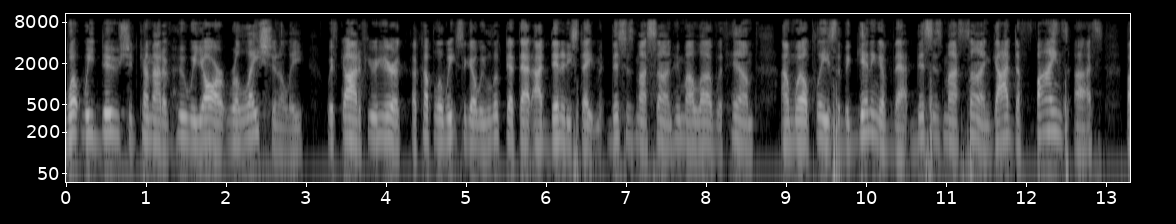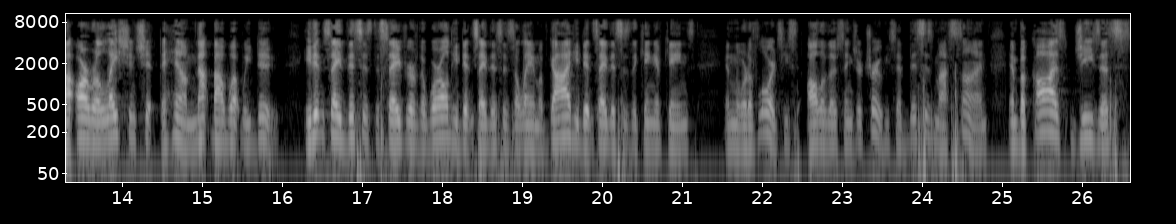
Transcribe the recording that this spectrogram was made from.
what we do should come out of who we are relationally with God. If you were here a, a couple of weeks ago, we looked at that identity statement. This is my son, whom I love with him. I'm well pleased. The beginning of that, this is my son. God defines us by our relationship to him, not by what we do. He didn't say this is the Savior of the world. He didn't say this is the Lamb of God. He didn't say this is the King of Kings and Lord of Lords. All of those things are true. He said, This is my Son. And because Jesus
